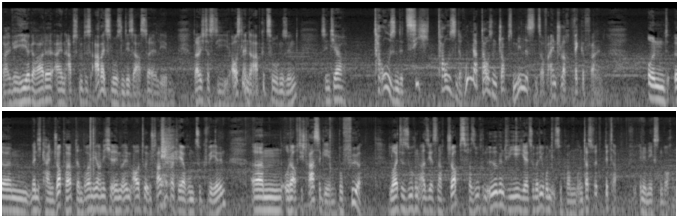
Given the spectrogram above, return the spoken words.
Weil wir hier gerade ein absolutes Arbeitslosendesaster erleben. Dadurch, dass die Ausländer abgezogen sind, sind ja Tausende, zigtausende, hunderttausend Jobs mindestens auf einen Schlag weggefallen. Und ähm, wenn ich keinen Job habe, dann brauchen wir auch nicht im, im Auto im Straßenverkehr rumzuquälen ähm, oder auf die Straße gehen. Wofür? Leute suchen also jetzt nach Jobs, versuchen irgendwie jetzt über die Runden zu kommen. Und das wird bitter in den nächsten Wochen.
